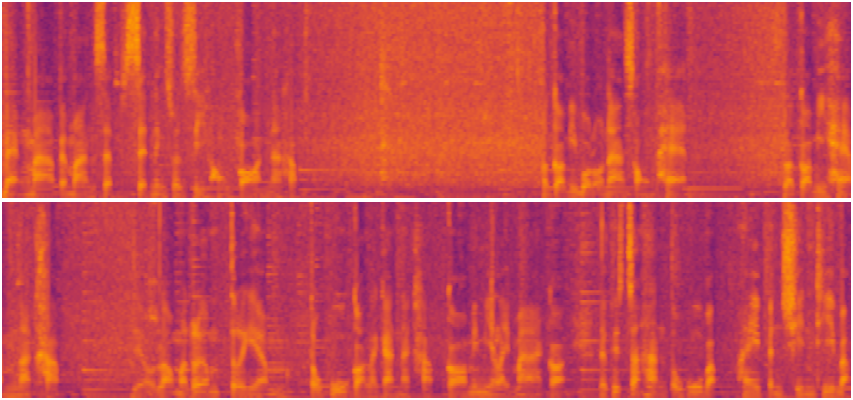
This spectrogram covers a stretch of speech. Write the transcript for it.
แบ่งมาประมาณเศษเศษหนึ่งส่วนสี่ของก้อนนะครับแล้วก็มีโบโลน่าสองแผ่น แล้วก็มีแฮมนะครับ เดี๋ยวเรามาเริ่มเตรียมเต้าหู้ก่อนละกันนะครับ ก็ไม่มีอะไรมากก็เดี๋ยวคริสจะหั่นเต้าหู้แบบให้เป็นชิ้นที่แบบ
